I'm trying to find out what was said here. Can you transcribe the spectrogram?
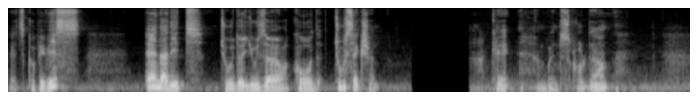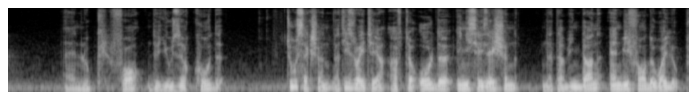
Let's copy this and add it to the user code 2 section. Okay, I'm going to scroll down and look for the user code 2 section that is right here after all the initialization that are being done and before the while loop.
